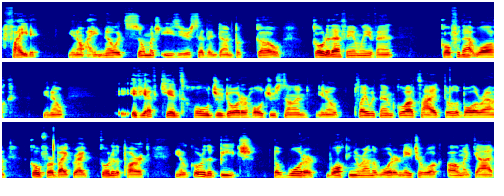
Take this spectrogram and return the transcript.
fight it. You know, I know it's so much easier said than done, but go. Go to that family event. Go for that walk. You know, if you have kids, hold your daughter, hold your son, you know, play with them, go outside, throw the ball around, go for a bike ride, go to the park, you know, go to the beach, the water, walking around the water, nature walk. Oh my God,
